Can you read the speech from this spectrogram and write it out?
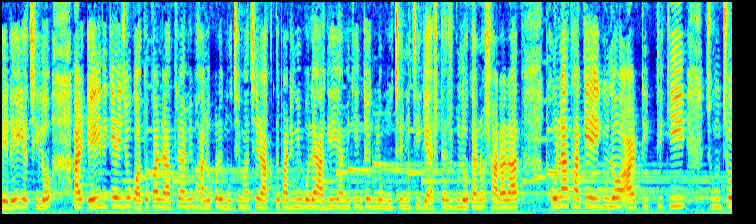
বেড়েই গেছিল। আর এই দিকে এই যে গতকাল রাত্রে আমি ভালো করে মুছে মাছে রাখতে পারিনি বলে আগেই আমি কিন্তু এগুলো মুছে নিচ্ছি। গ্যাস ট্যাসগুলো কেন সারা রাত খোলা থাকে এইগুলো? আর টিকটিকি, চুঁচো,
